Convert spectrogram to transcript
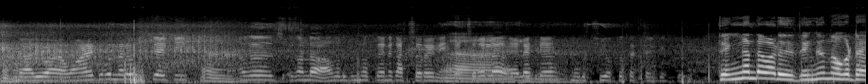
അല്ലേ ഞാലിയാണ് കേട്ടോ ഞാലി വാഴ ഇന്നലെ വൃത്തിയാക്കി. അത് കണ്ടോ? ആ കൊടുക്കുന്നൊക്കെ അതിന്റെ കച്ചറേനെ കച്ചറല്ല ഇലയൊക്കെ മുറിച്ച് ഒക്കെ സെറ്റാക്കി തെങ്ങെന്താ പാട്? തെങ്ങ് നോക്കട്ടെ.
